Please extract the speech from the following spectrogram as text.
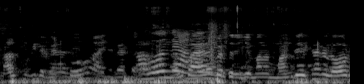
కలుపు గిట్ట పెట్టుకో, ఆయన పెడతారు. మనం వేసినాక లోపల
